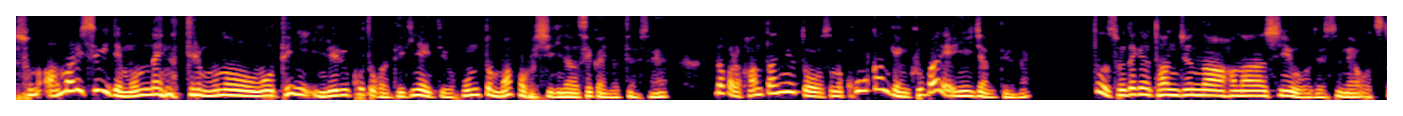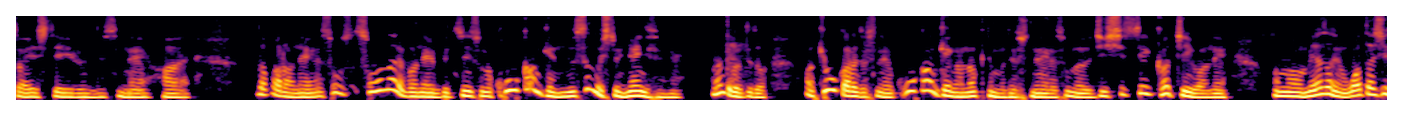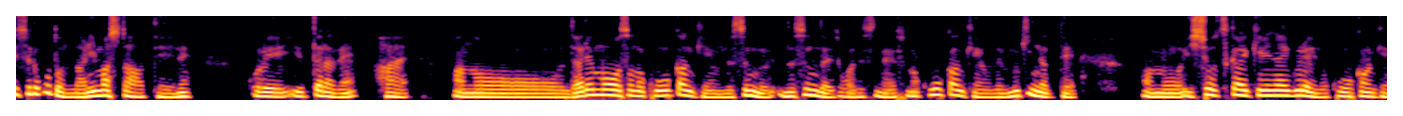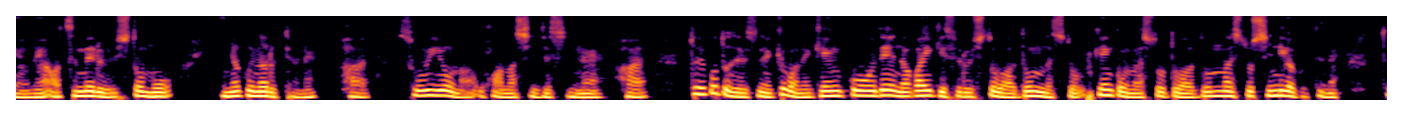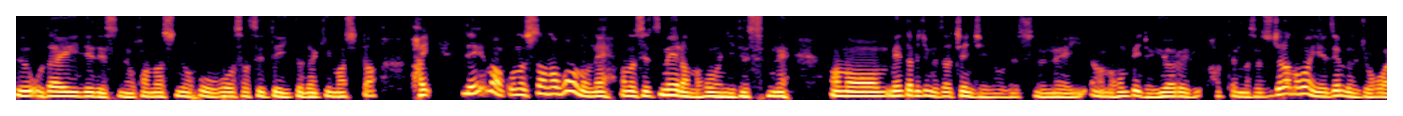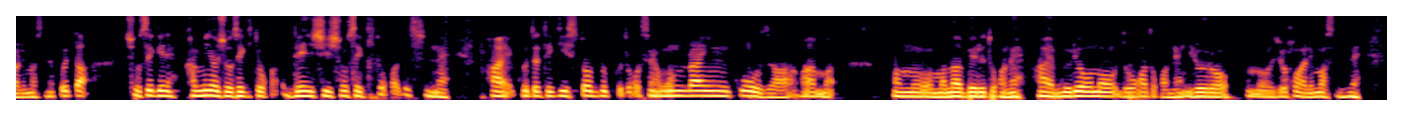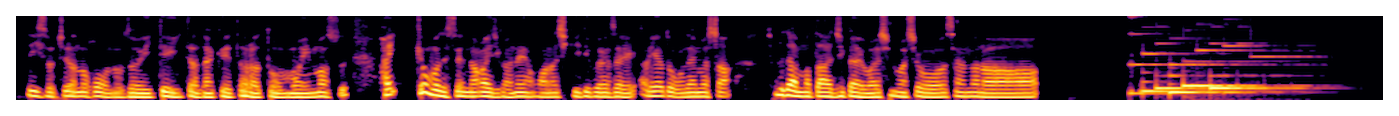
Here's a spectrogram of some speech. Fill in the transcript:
その余りすぎて問題になってるものを手に入れることができないっていう、本当摩訶不思議な世界になってるんですね。だから簡単に言うと、その交換券配りゃいいじゃんっていうね。ただそれだけの単純な話をですね、お伝えしているんですね。はい。だからね、そう、そうなればね、別にその交換券盗む人いないんですよね。なんでかっていうと、あ今日からですね、交換券がなくてもですね、その実質的価値はね、あの、皆さんにお渡しすることになりましたってね、これ言ったらね、はい。あの、誰もその交換権を盗む、盗んだりとかですね、その交換権をね、向きになって、あの、一生使い切れないぐらいの交換権をね、集める人もいなくなるっていうね、はい。そういうようなお話ですね。はい。ということでですね、今日はね、健康で長生きする人はどんな人、不健康な人とはどんな人、心理学ってね、というお題でですね、お話の方をさせていただきました。はい。で、まあ、この下の方のね、あの説明欄の方にですね、あの、メンタルジムザチェンジのですね、あの、ホームページの URL 貼ってありますそちらの方に、ね、全部の情報ありますね。こういった書籍ね、紙の書籍とか、電子書籍とかですね。はい。こういったテキストブックとかですね、オンライン講座が、まあ、の、学べるとかね、はい、無料の動画とかね、いろいろ、あの、情報ありますんで、ね、ぜひそちらの方を覗いていただけたらと思います。はい、今日もですね、長い時間ね、お話聞いてくださり、ありがとうございました。それではまた次回お会いしましょう。さよなら。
